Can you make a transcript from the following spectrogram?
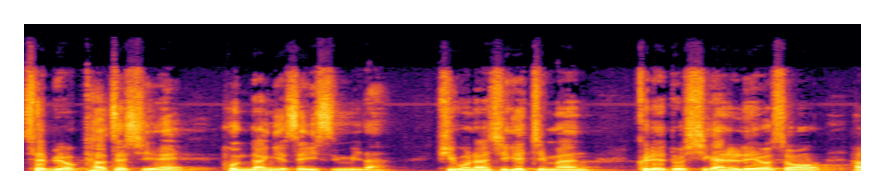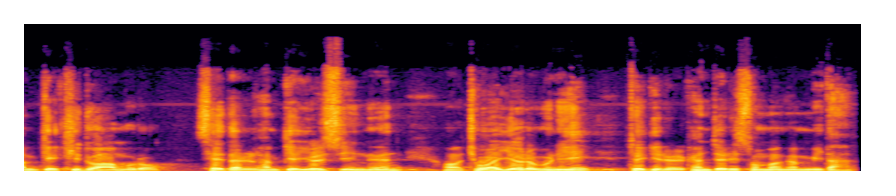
새벽 5시에 본당에서 있습니다. 피곤하시겠지만 그래도 시간을 내어서 함께 기도함으로 세 달을 함께 열 수 있는 어, 저와 여러분이 되기를 간절히 소망합니다.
